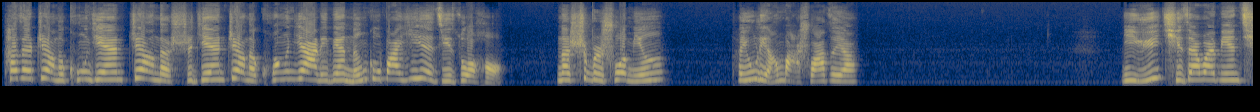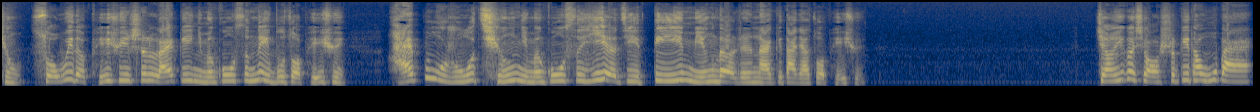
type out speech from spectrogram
他在这样的空间、这样的时间、这样的框架里边能够把业绩做好，那是不是说明他有两把刷子呀？你与其在外边请所谓的培训师来给你们公司内部做培训，还不如请你们公司业绩第一名的人来给大家做培训。讲一个小时，给他五百，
